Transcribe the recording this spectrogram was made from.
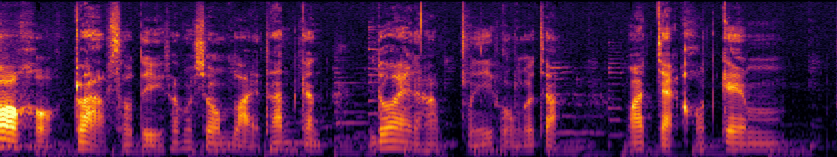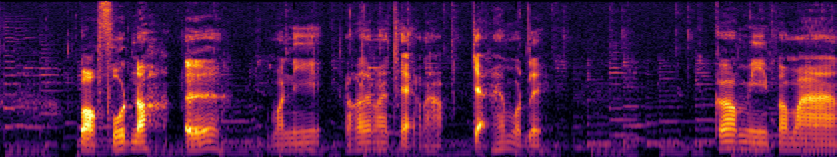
ก็ขอกราบสวัสดีท่านผู้ชมหลายท่านกันด้วยนะครับ วันนี้ผมก็จะมาแจกโค้ดเกมบอกฟุตเนาะเออ วันนี้เราก็จะมาแจกนะครับ แจกให้หมดเลย ก็มีประมาณ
